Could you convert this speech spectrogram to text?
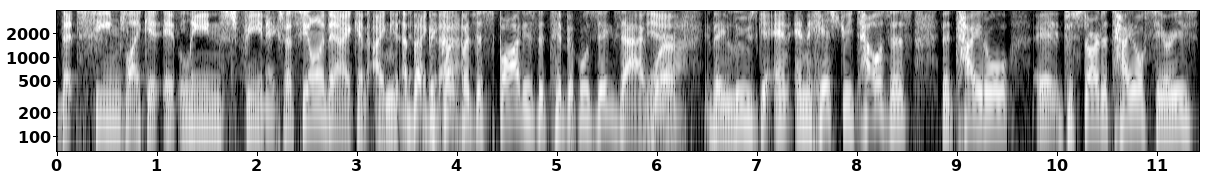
that seems like it, it leans Phoenix. That's the only thing I can I can. But I because but the spot is the typical zigzag Yeah. where they lose. And and history tells us the title uh, to start a title series,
